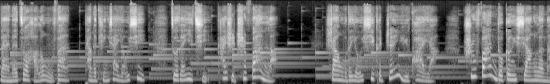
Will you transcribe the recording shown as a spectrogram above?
奶奶做好了午饭。他们停下游戏，坐在一起开始吃饭了。上午的游戏可真愉快呀，吃饭都更香了呢。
